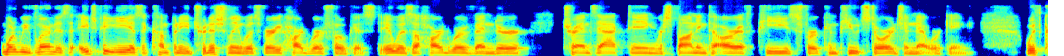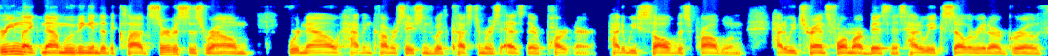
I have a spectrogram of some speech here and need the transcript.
what we've learned is that HPE as a company traditionally was very hardware focused. It was a hardware vendor transacting, responding to RFPs for compute storage and networking. With GreenLake now moving into the cloud services realm, we're now having conversations with customers as their partner. How do we solve this problem? How do we transform our business? How do we accelerate our growth?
